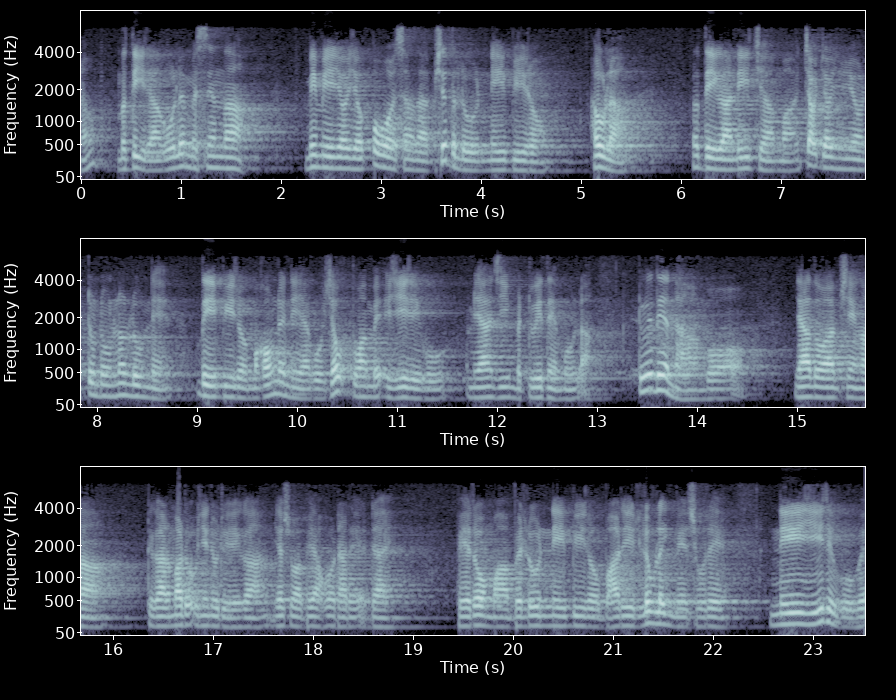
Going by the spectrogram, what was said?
နော်မသိတာကိုလည်းမစင်သား မိမိရောရောပေါ့ပေါ့ဆန်းဆန်းဖြစ်တယ်လို့နေပြီးတော့ဟုတ်လားမသေးကနီးကြမှာကြောက်ကြောက်ရွံ့ရွံ့တုံတုံလှုပ်လှုပ်နဲ့သေပြီးတော့မကောင်းတဲ့နေရာကိုရောက်သွားမယ့်အရေးတွေကိုအများကြီးမတွေးသင့်ဘူးလားတွေးသင့်တာပေါ့ညာတော်အဖြစ်ကဒကာဓမ္မတို့အရင်တို့တွေကမြတ်စွာဘုရားဟောထားတဲ့အတိုင်းဘယ်တော့မှဘယ်လိုနေပြီးတော့ဘာတွေလှုပ်လိုက်မယ်ဆိုတဲ့နေရည်တွေကိုပဲ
